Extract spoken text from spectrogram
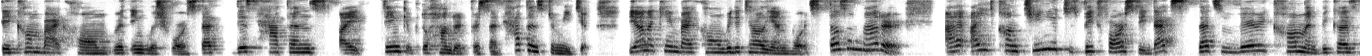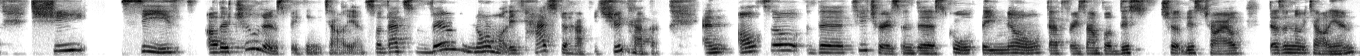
They come back home with English words. That this happens, I think, up to hundred percent happens to me too. Diana came back home with Italian words. Doesn't matter. I, I continue to speak Farsi. That's that's very common because she sees other children speaking Italian. So that's very normal. It has to happen. It should happen. And also the teachers in the school, they know that, for example, this, ch- this child doesn't know Italian.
